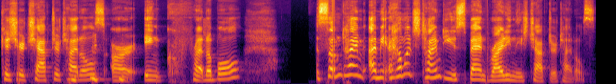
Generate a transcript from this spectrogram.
because your chapter titles are incredible. Sometime, I mean, how much time do you spend writing these chapter titles?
